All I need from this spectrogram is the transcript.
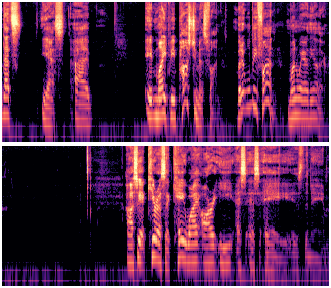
that's yes. Uh, it might be posthumous fun, but it will be fun one way or the other. Uh, so yeah, Kyressa, K Y R E S S A is the name.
